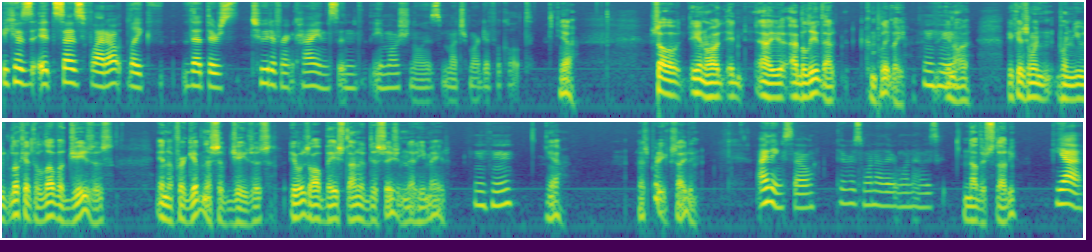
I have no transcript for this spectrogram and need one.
Because it says flat out like that there's two different kinds and emotional is much more difficult. Yeah. So you know, it, I I believe that completely. You know, because when when you look at the love of Jesus and the forgiveness of Jesus, it was all based on a decision that he made. Mm-hmm. Yeah, that's pretty exciting. I think so. There was one other one I was Another study. Yeah.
